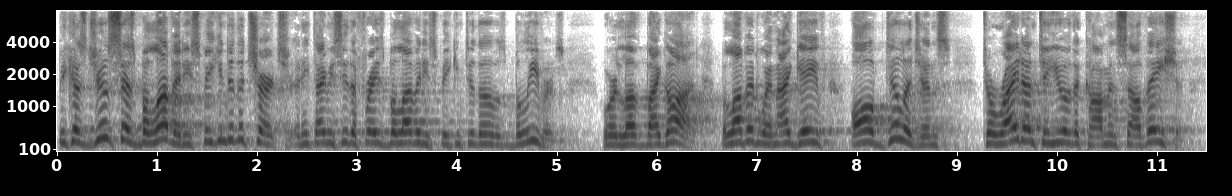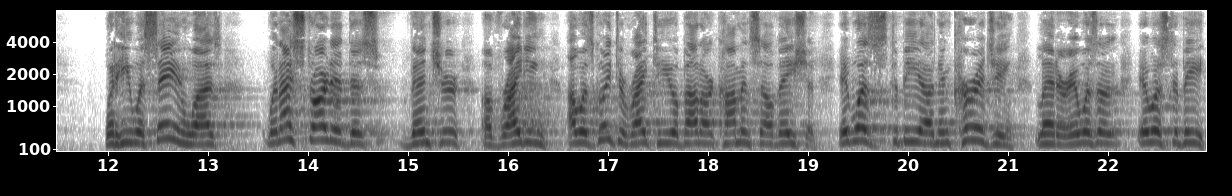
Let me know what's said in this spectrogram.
Because Jude says, beloved, he's speaking to the church. Anytime you see the phrase beloved, he's speaking to those believers who are loved by God. Beloved, when I gave all diligence to write unto you of the common salvation. What he was saying was, when I started this venture of writing, I was going to write to you about our common salvation. It was to be an encouraging letter. It was, a, it was to be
